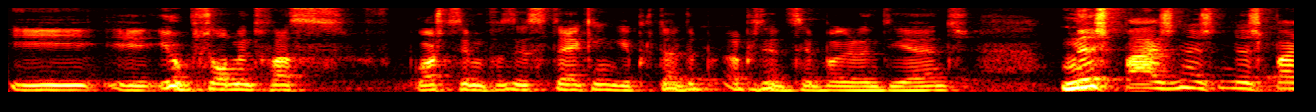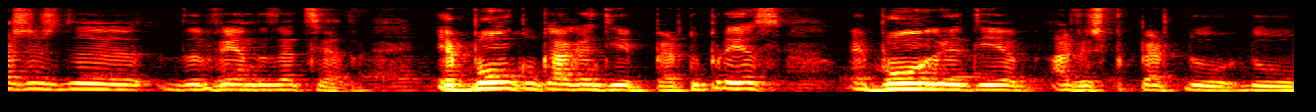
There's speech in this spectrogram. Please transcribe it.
e, e, eu pessoalmente faço, gosto sempre de fazer stacking e portanto apresento sempre a garantia antes nas páginas, nas páginas de, de, vendas, etc. É bom colocar a garantia perto do preço, é bom a garantia às vezes perto do, do,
